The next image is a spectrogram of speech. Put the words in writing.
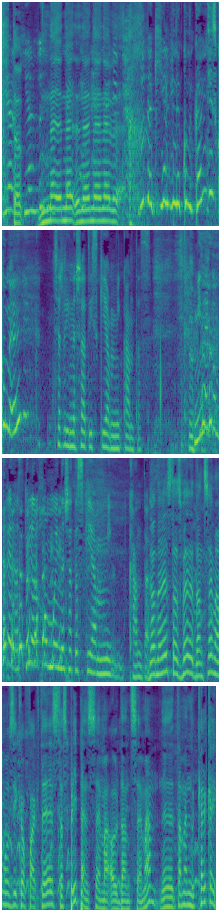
Kiel, to, kiel vi... Ne, ne, ne, ne, ne. Ruda, kiel vi ne kunkantis kun Erik? Ĉar li ne ŝatis kiam mi kantas. Mi ne komprenas kiel homoj ne ŝatas kiam mi kantas. Do ne estas vere dancema muziko fakte, estas pli pensema ol dancema. Tamen kelkaj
